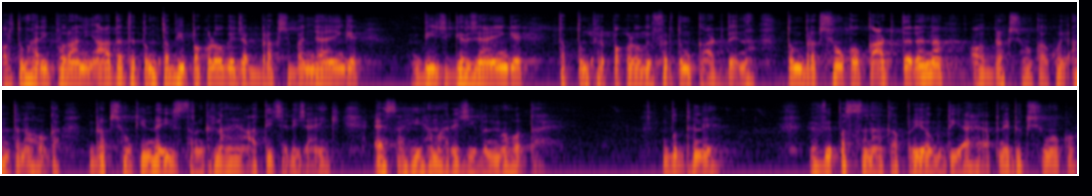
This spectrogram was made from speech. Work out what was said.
और तुम्हारी पुरानी आदत है, तुम तभी पकड़ोगे जब वृक्ष बन जाएँगे, बीज गिर जाएँगे तब तुम फिर पकड़ोगे, फिर तुम काट देना। तुम वृक्षों को काटते रहना और वृक्षों का कोई अंत ना होगा। वृक्षों की नई श्रृंखलाएँ आती चली जाएँगी। ऐसा ही हमारे जीवन में होता है। बुद्ध ने विपसना का प्रयोग दिया है अपने भिक्षुओं को।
